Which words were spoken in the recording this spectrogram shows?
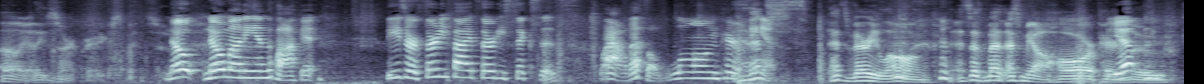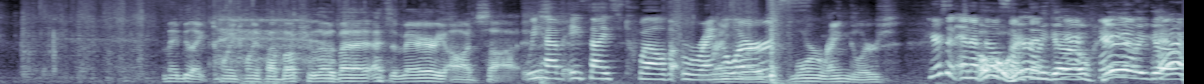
Oh yeah, these aren't very expensive. Nope, no money in the pocket. These are 35 36s. Wow, that's a long pair of That's- pants. That's very long. that's, that's that's gonna be a hard pair Yep. to move. Maybe like 20, 25 bucks for those, but that's a very odd size. We have a size 12 Wranglers. More Wranglers. Here's an NFL Oh, something. here we go. Here we go.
